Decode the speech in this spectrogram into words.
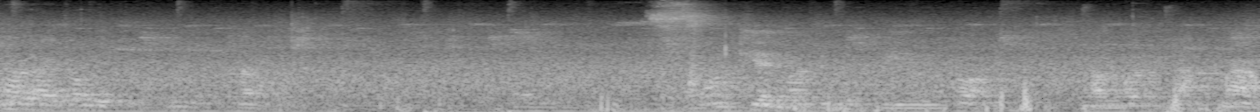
เท่าไรก็ไม่ครับผนเครียดมาสิบกว่าปีก็ทำมาหนักมาก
